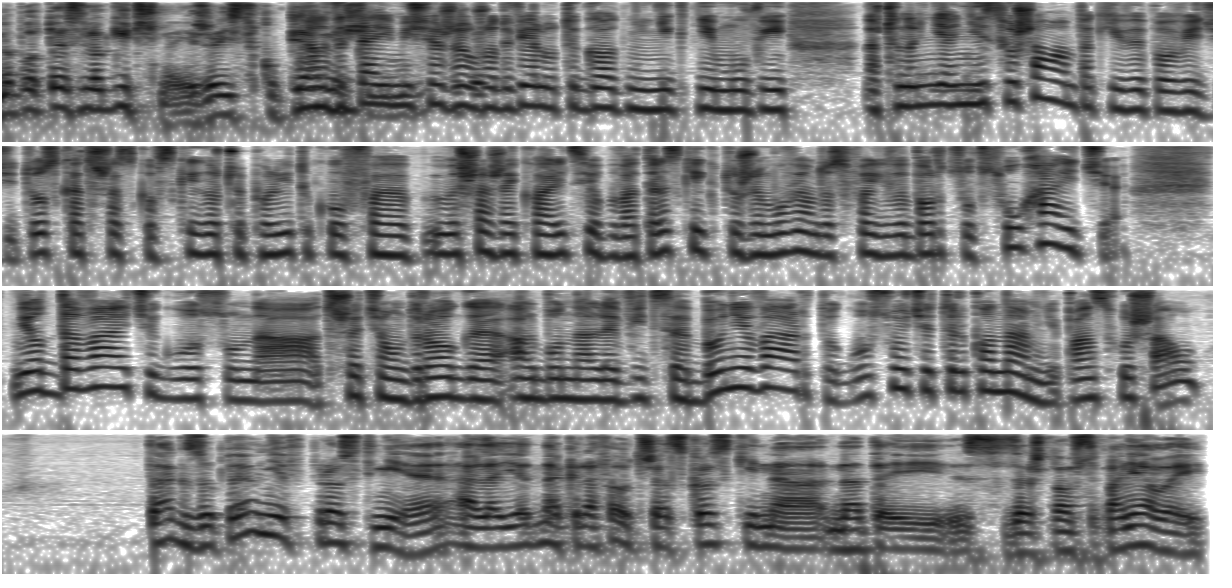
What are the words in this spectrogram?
no bo to jest logiczne. Jeżeli skupiamy Ale wydaje się... mi się, że już od wielu tygodni nikt nie mówi, znaczy no ja nie słyszałam takiej wypowiedzi Tuska, Trzaskowskiego czy polityków e, szerzej koalicji obywatelskiej, którzy mówią do swoich wyborców, słuchajcie, nie oddawajcie głosu na trzecią drogę albo na lewicę, bo nie warto, głosujcie tylko na mnie. Pan słyszał? Tak, zupełnie wprost nie, ale jednak Rafał Trzaskowski na, na tej zresztą wspaniałej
